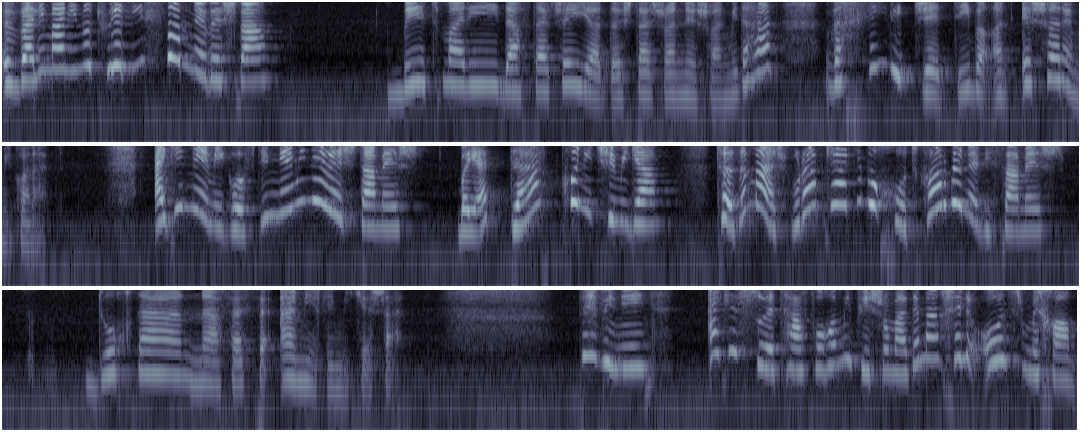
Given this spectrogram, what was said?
ولی من اینو توی لیستم نوشتم. بریت ماری دفترچه یادداشتش را نشان می‌دهد و خیلی جدی به آن اشاره می کند اگه نمی‌گفتی نمی نوشتمش باید درک کنی چی میگم. تازه مجبورم کردی با خودکار بنویسمش. دختر نفس عمیقی می‌کشد. ببینید اگه سوء تفاهمی پیش اومده من خیلی عذر می‌خوام.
